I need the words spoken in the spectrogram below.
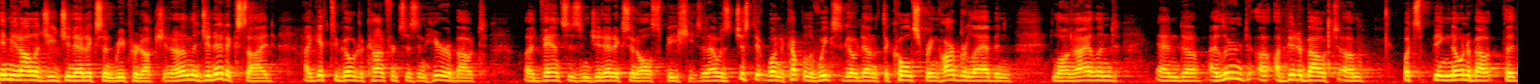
immunology, genetics, and reproduction. And on the genetic side, I get to go to conferences and hear about advances in genetics in all species. And I was just at one a couple of weeks ago down at the Cold Spring Harbor Lab in Long Island, and uh, I learned a, a bit about um, what's being known about the,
